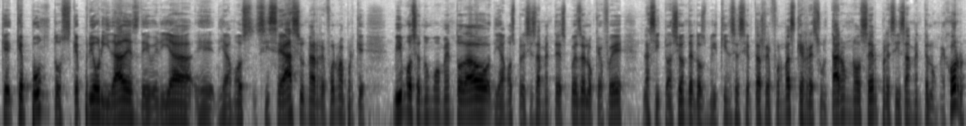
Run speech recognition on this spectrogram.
qué, qué, puntos, qué prioridades debería, eh, digamos, si se hace una reforma? Porque vimos en un momento dado, digamos, precisamente después de lo que fue la situación del 2015, ciertas reformas que resultaron no ser precisamente lo mejor,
